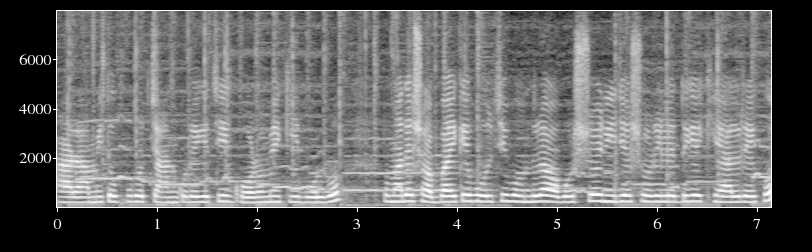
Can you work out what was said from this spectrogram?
আর আমি তো পুরো চান করে গেছি, গরমে কি বলব? তোমাদের সবাইকে বলছি বন্ধুরা, অবশ্যই নিজের শরীরের দিকে খেয়াল রেখো।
